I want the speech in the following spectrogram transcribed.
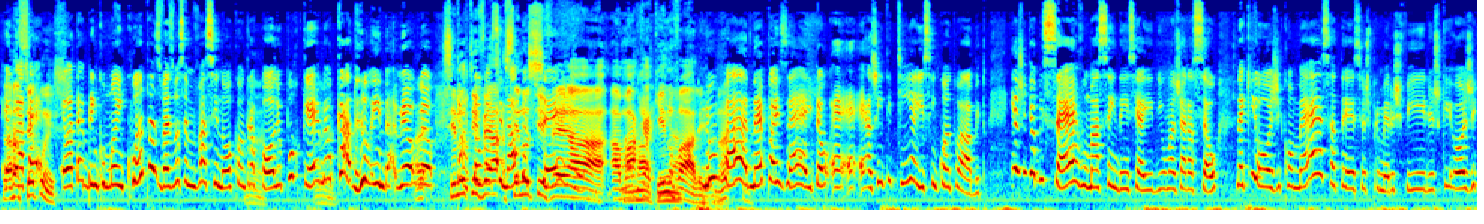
Já eu nascia até, com isso. Eu até brinco, mãe, quantas vezes você me vacinou contra é. pólio? Porque é. meu cadro linda, meu, é. meu Se não tiver, se não tá tiver a, a marca a aqui, não vale. Não né? vale, né? Pois é. Então, é, é, é, a gente tinha isso enquanto hábito. E a gente observa uma ascendência aí de uma geração, né, que hoje começa a ter seus primeiros filhos, que hoje,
